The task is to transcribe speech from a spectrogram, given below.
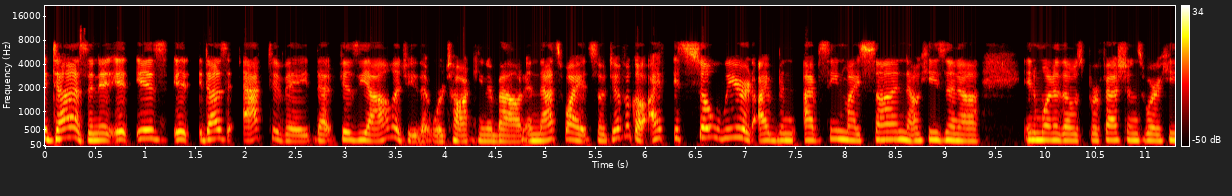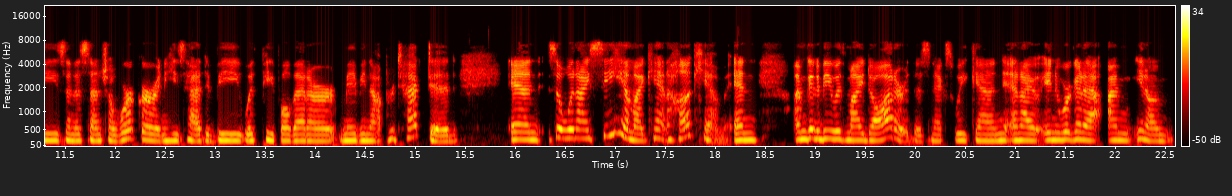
It does, and it, it is it, it does activate that physiology that we're talking about, and that's why it's so difficult. I, it's so weird. I've been I've seen my son now. He's in a in one of those professions where he's an essential worker, and he's had to be with people that are maybe not protected. And so when I see him, I can't hug him. And I'm going to be with my daughter this next weekend, and I and we're gonna I'm you know I'm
